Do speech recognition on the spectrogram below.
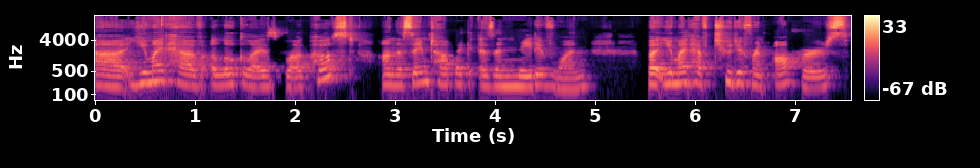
uh, you might have a localized blog post on the same topic as a native one, but you might have two different offers,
